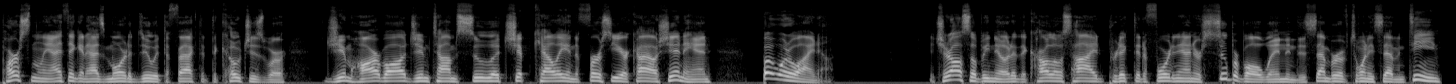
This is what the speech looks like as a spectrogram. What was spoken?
Personally, I think it has more to do with the fact that the coaches were Jim Harbaugh, Jim Tomsula, Chip Kelly, and the first year Kyle Shanahan, but what do I know? It should also be noted that Carlos Hyde predicted a 49ers Super Bowl win in December of 2017,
